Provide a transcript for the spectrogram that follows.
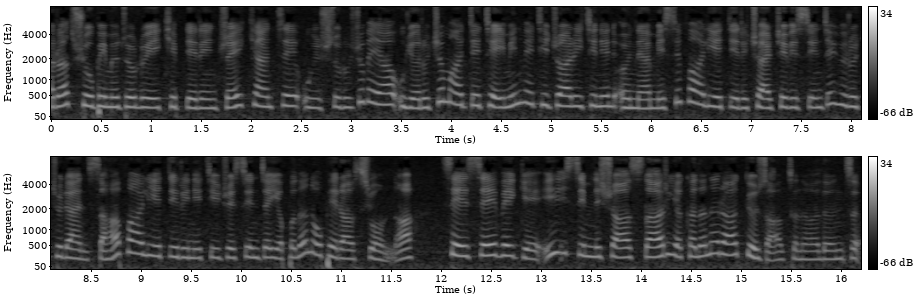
Arat Şube Müdürlüğü ekiplerince kentte uyuşturucu veya uyarıcı madde temin ve ticaretinin önlenmesi faaliyetleri çerçevesinde yürütülen saha faaliyetleri neticesinde yapılan operasyonla SS ve GI isimli şahıslar yakalanarak gözaltına alındı.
